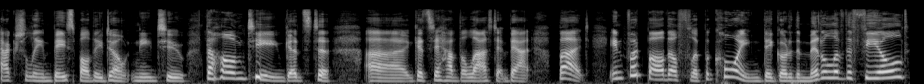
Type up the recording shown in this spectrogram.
actually, in baseball, they don't need to. The home team gets to uh, gets to have the last at bat. But in football, they'll flip a coin. They go to the middle of the field,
